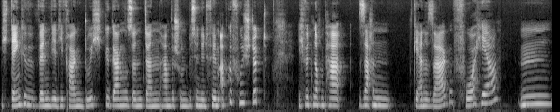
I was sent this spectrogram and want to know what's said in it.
ich denke, wenn wir die Fragen durchgegangen sind, dann haben wir schon ein bisschen den Film abgefrühstückt. Ich würde noch ein paar Sachen gerne sagen vorher. Mm,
